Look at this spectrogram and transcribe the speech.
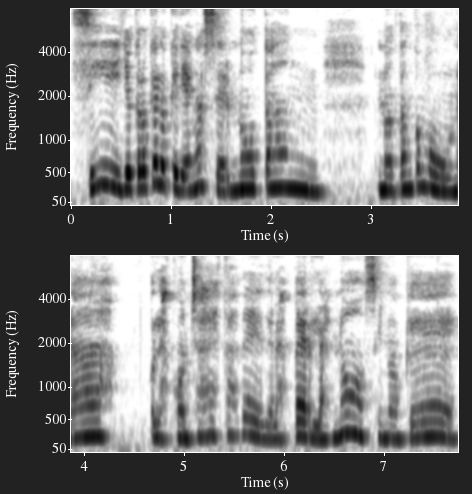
Sí, yo creo que lo querían hacer no tan, no tan como unas, las conchas estas de, de las perlas, no, sino que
